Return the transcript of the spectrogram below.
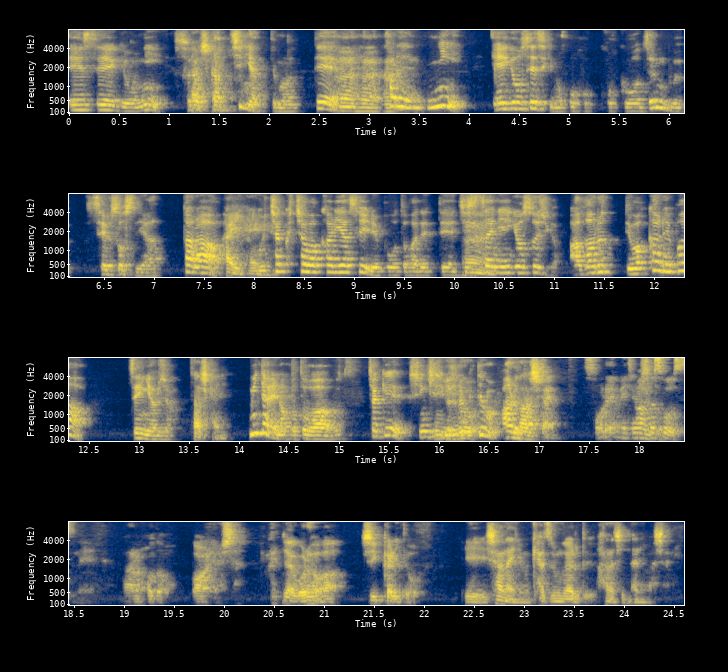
営業にそれをがっちりやってもらって、彼彼に営業成績の報告を全部セールスフォースでやったら、はいはい。むちゃくちゃわかりやすいレポートが出て、実際に営業数字が上がるって分かれば、全員やるじゃん。確かに。みたいなことは、ぶっちゃけ新規事業じゃなくてもあると確かに。それめちゃくちゃそうですね。なるほど。わかりました。じゃあこれはしっかりと、えー社内にもキャズムがあるという話になりましたね。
